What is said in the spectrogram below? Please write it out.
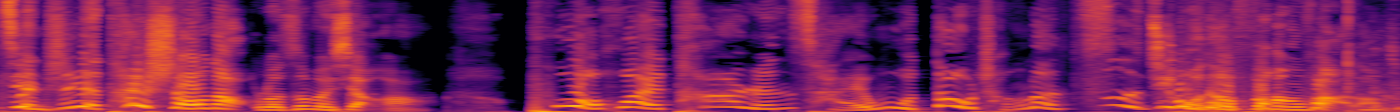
简直也太烧脑了，这么想啊？破坏他人财物，倒成了自救的方法了。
